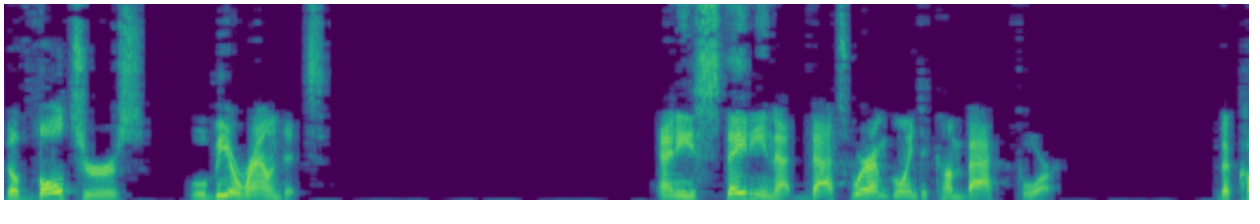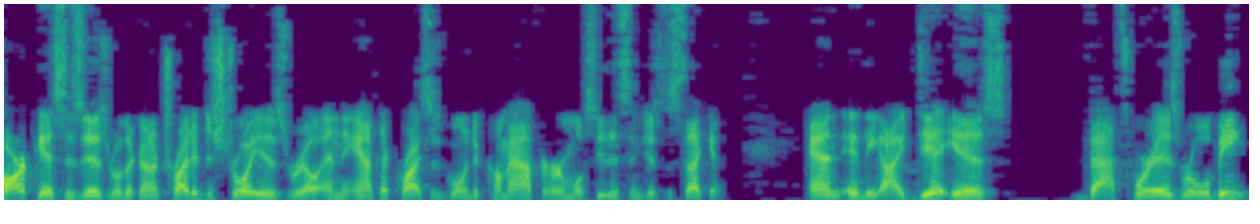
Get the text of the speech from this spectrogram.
the vultures will be around it. And he's stating that that's where I'm going to come back for. The carcass is Israel. They're going to try to destroy Israel, and the Antichrist is going to come after her, and we'll see this in just a second. And, and the idea is, that's where Israel will be,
